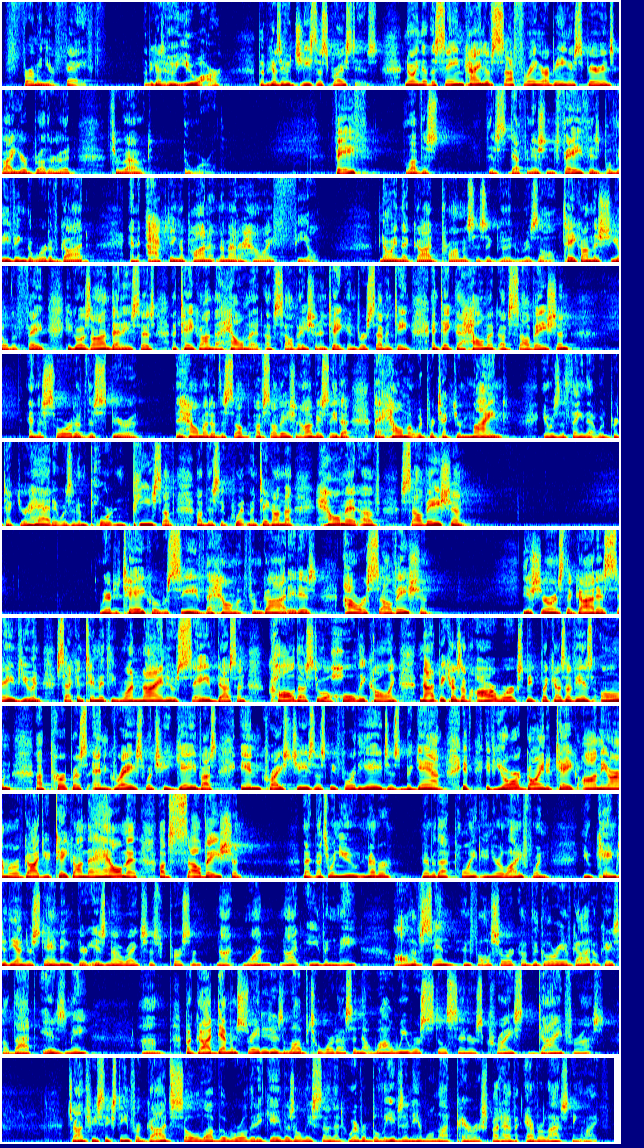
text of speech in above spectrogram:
firm in your faith, not because of who you are, but because of who Jesus Christ is, knowing that the same kind of suffering are being experienced by your brotherhood throughout the world. Faith, I love this, this definition. Faith is believing the word of God and acting upon it no matter how I feel, knowing that God promises a good result. Take on the shield of faith. He goes on then, he says, uh, take on the helmet of salvation, and take in verse 17, and take the helmet of salvation and the sword of the Spirit. The helmet of, the, of salvation. Obviously, the, the helmet would protect your mind. It was the thing that would protect your head. It was an important piece of, of this equipment. Take on the helmet of salvation. We are to take or receive the helmet from God. It is our salvation. The assurance that God has saved you in 2 Timothy 1 9, who saved us and called us to a holy calling, not because of our works, but because of his own uh, purpose and grace, which he gave us in Christ Jesus before the ages began. If, if you're going to take on the armor of God, you take on the helmet of salvation. That, that's when you remember, remember that point in your life when you came to the understanding there is no righteous person, not one, not even me. All have sinned and fall short of the glory of God. Okay, so that is me. Um, but God demonstrated his love toward us, and that while we were still sinners, Christ died for us. John 3:16 for God so loved the world that he gave his only son that whoever believes in him will not perish but have everlasting life.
